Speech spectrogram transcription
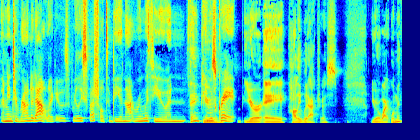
I mean, to round it out, like it was really special to be in that room with you. And thank you. It was great. You're a Hollywood actress. You're a white woman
